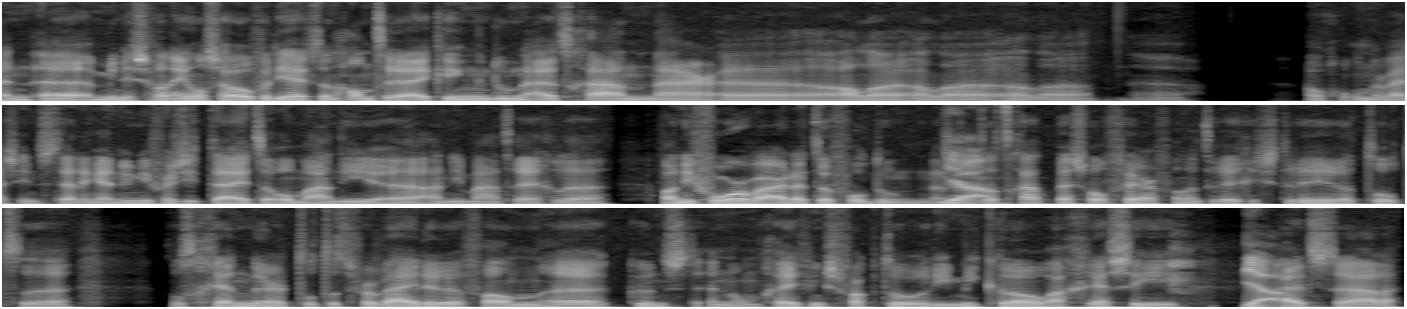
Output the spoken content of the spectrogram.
en eh, minister van Engelshoven die heeft een handreiking doen uitgaan naar eh, alle, alle, alle eh, hoger onderwijsinstellingen en universiteiten om aan die, aan die maatregelen, aan die voorwaarden te voldoen. Ja. Dat gaat best wel ver, van het registreren tot, tot gender, tot het verwijderen van kunst- en omgevingsfactoren die microagressie Ja, uitstralen.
